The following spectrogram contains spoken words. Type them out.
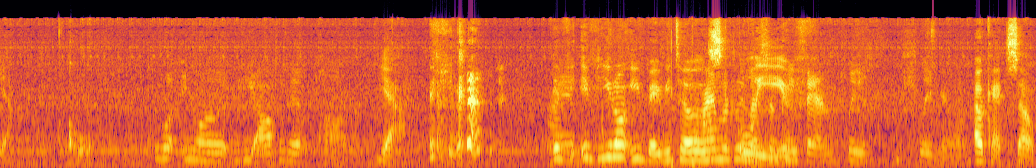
Yeah. Cool. What you want the opposite of pog. Yeah. If if you don't eat baby toes, I'm a SMP leave. fan. Please, just leave me alone. Okay, so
